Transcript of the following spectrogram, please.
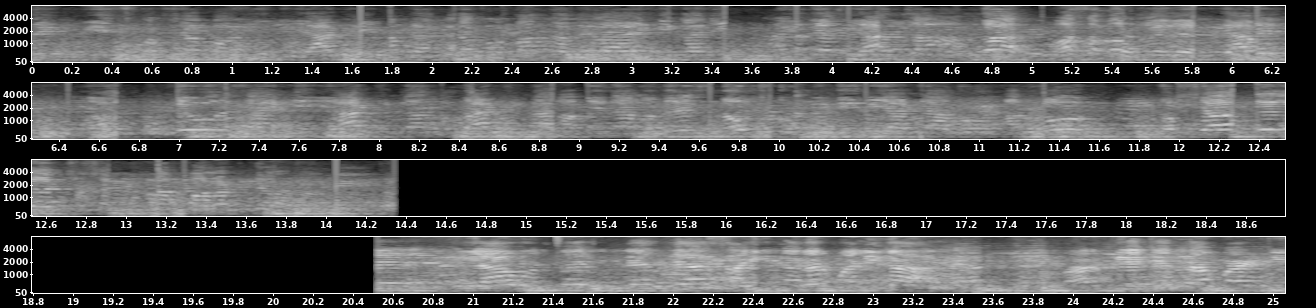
ते वीस वर्षापासून या ठिकाणी झालेला आहे ठिकाणी आमदार असं म्हटलेलं आहे त्यामुळे दक्षातेला शक्तीचा पालट केला जातो. या वर्धा जिल्ह्यातल्या साई नगरपालिका भारतीय जनता पार्टी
